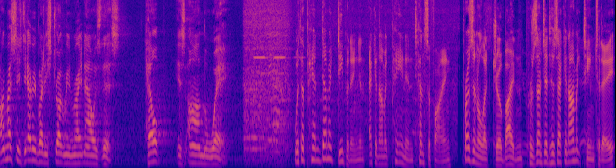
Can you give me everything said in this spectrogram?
Our message to everybody struggling right now is this help is on the way. With a pandemic deepening and economic pain intensifying, President elect Joe Biden presented his economic team today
